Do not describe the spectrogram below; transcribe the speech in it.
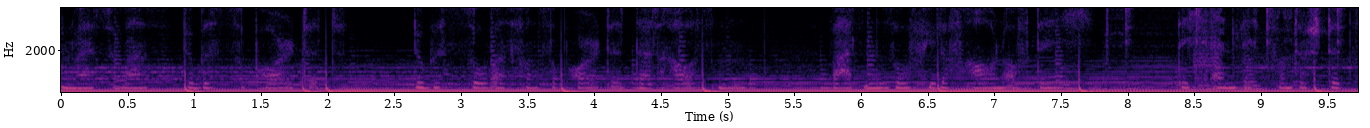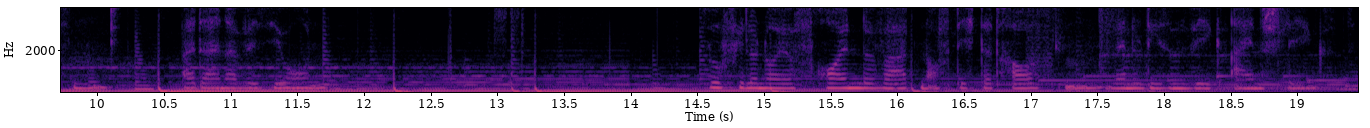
Und weißt du was? Du bist supported. Du bist sowas von supported. Da draußen warten so viele Frauen auf dich, dich endlich zu unterstützen, bei deiner Vision. So viele neue Freunde warten auf dich da draußen, wenn du diesen Weg einschlägst.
